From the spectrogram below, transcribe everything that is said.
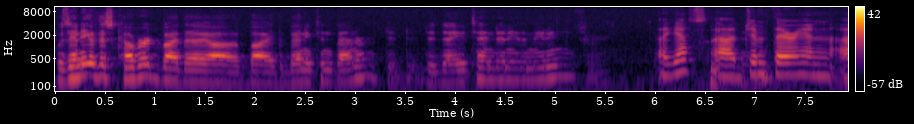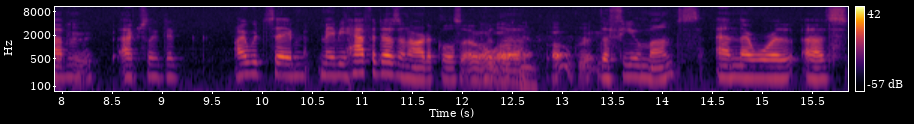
Was any of this covered by the uh, by the Bennington banner? Did, did they attend any of the meetings? Or? Uh, yes, uh, Jim Therrien um, Okay. actually did, I would say, m- maybe half a dozen articles over Oh, wow. the, Oh, great. the few months. And there were, uh, S-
